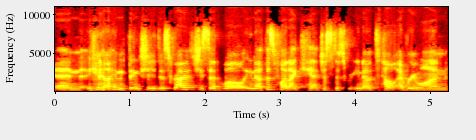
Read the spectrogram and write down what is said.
And you know, I think she described. She said, "Well, you know, at this point, I can't just you know tell everyone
